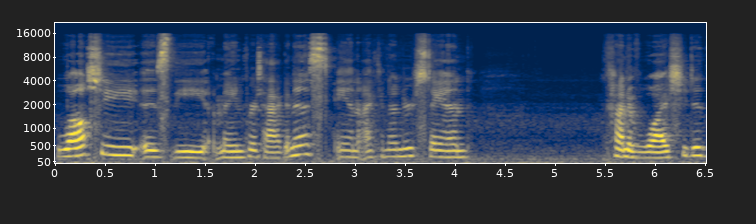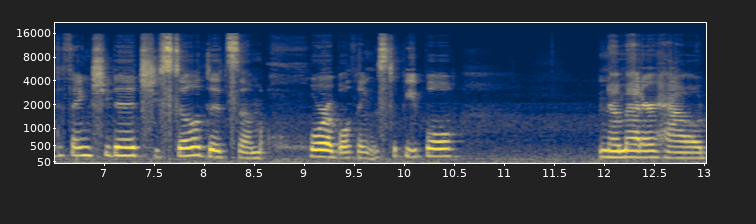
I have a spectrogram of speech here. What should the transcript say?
while she is the main protagonist and I can understand kind of why she did the things she did, she still did some horrible things to people, no matter how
